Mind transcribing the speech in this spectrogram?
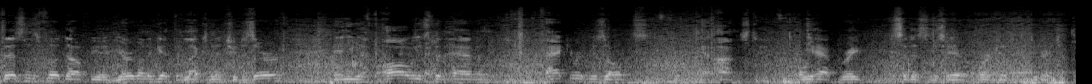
citizens of Philadelphia, you're going to get the election that you deserve, and you have always been having accurate results and honesty. And we have great citizens here working to do their job.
